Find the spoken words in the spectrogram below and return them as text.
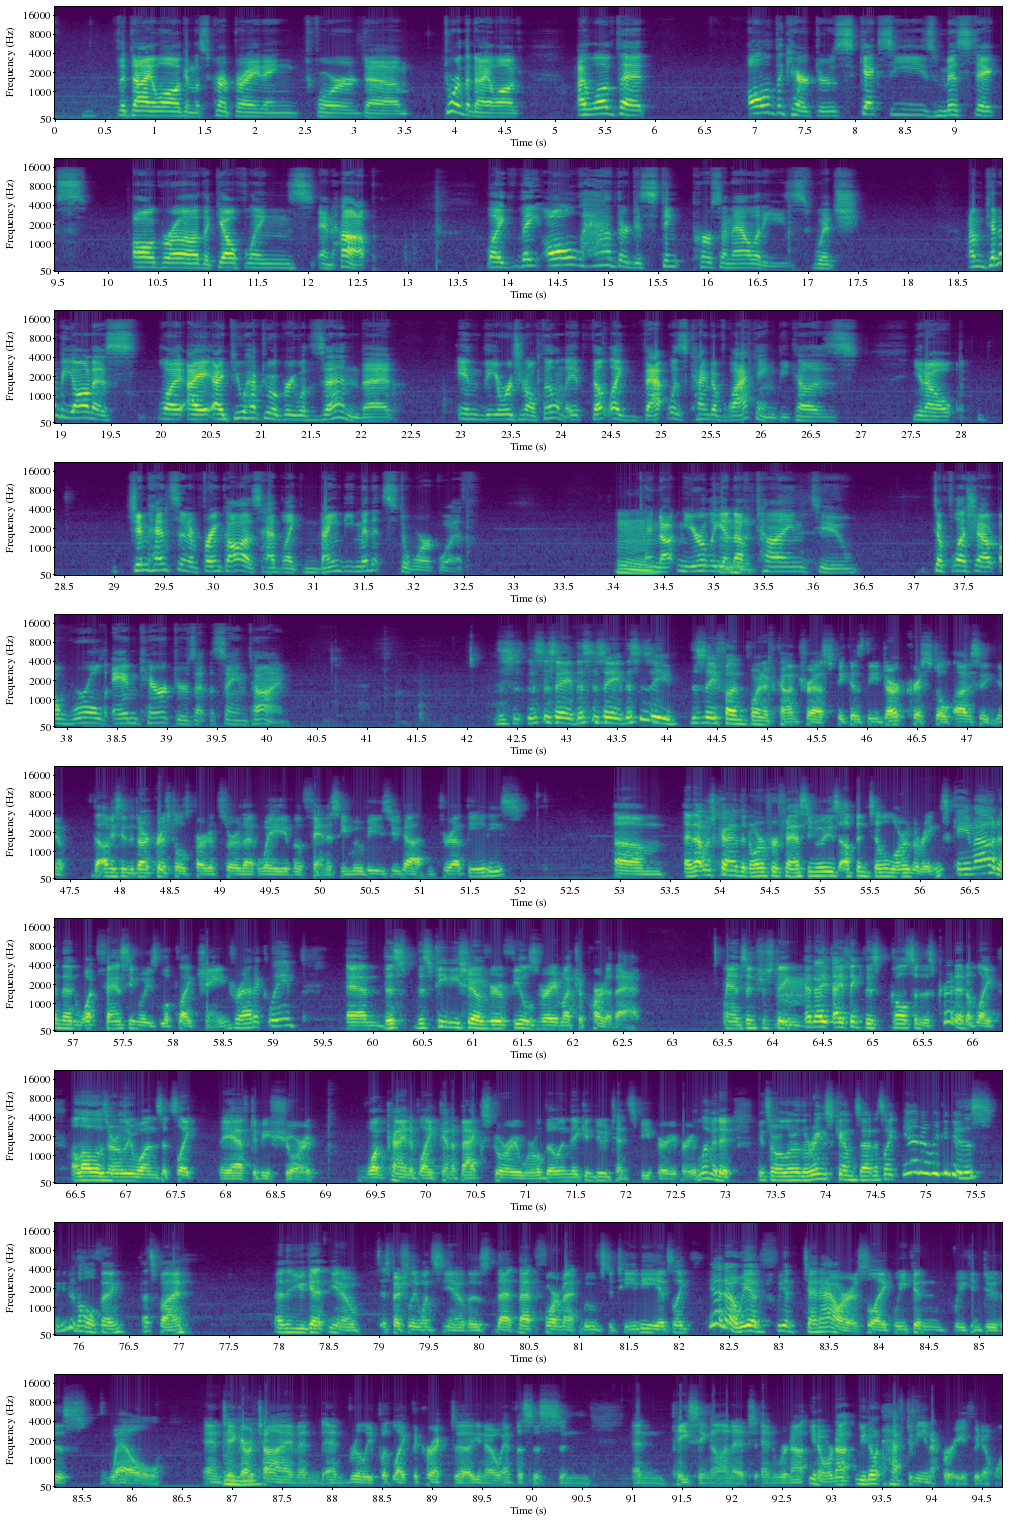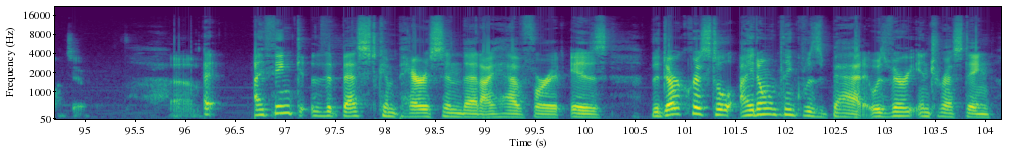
the dialogue and the script writing toward um, toward the dialogue, I love that all of the characters, Skeksis, Mystics, Agra, the Gelflings, and Hup, like they all have their distinct personalities, which I'm gonna be honest, like I, I do have to agree with Zen that in the original film, it felt like that was kind of lacking because, you know, Jim Henson and Frank Oz had like 90 minutes to work with. Hmm. and not nearly Mhm. enough time to to flesh out a world and characters at the same time. This is this is a this is a this is a this is a fun point of contrast because the Dark Crystal, obviously, you know, the- obviously the Dark Crystal is part of sort of that wave of fantasy movies you got throughout the eighties. Um, and that was kind of the norm for fantasy movies up until Lord of the Rings came out, and then what fantasy movies looked like changed radically. And this this TV show feels very much a part of that. And it's interesting, Hmm. and I, I think this calls to this credit of like a lot of those early ones. It's like they have to be short. What kind of like kind of backstory world building they can do tends to be very very limited. It's our Lord of the Rings comes out, and it's like, yeah, no, we can do this. We can do the whole thing. That's fine. And then you get, you know, especially once you know those that that format moves to TV, it's like, yeah, no, we have we have ten hours. Like we can we can do this well and take our Mhm. time and and really put like the correct uh, you know emphasis and and pacing on it. And we're not, you know, we're not we don't have to be in a hurry if we don't want to. Um, I think the best comparison that I have for it is the Dark Crystal. I don't think was bad. It was very interesting,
